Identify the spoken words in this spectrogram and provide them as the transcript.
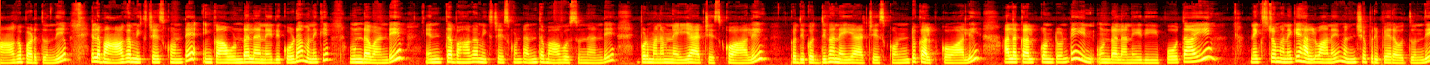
బాగా పడుతుంది. ఇలా బాగా మిక్స్ చేసుకుంటే ఇంకా ఉండలు అనేది కూడా మనకి ఉండవండి. ఎంత బాగా మిక్స్ చేసుకుంటే అంత బాగా వస్తుందండి. ఇప్పుడు మనం నెయ్యి యాడ్ చేసుకోవాలి. కొద్ది కొద్దిగా నెయ్యి యాడ్ చేసుకుంటూ కలుపుకోవాలి. అలా కలుపుకుంటుంటే ఉండలు అనేది పోతాయి. నెక్స్ట్ మనకి హల్వా అనేది మంచిగా ప్రిపేర్ అవుతుంది.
